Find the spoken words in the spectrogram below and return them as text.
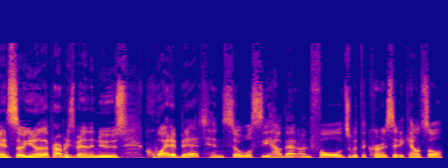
And so, you know, that property's been in the news quite a bit. And so we'll see how that unfolds with the current city council.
